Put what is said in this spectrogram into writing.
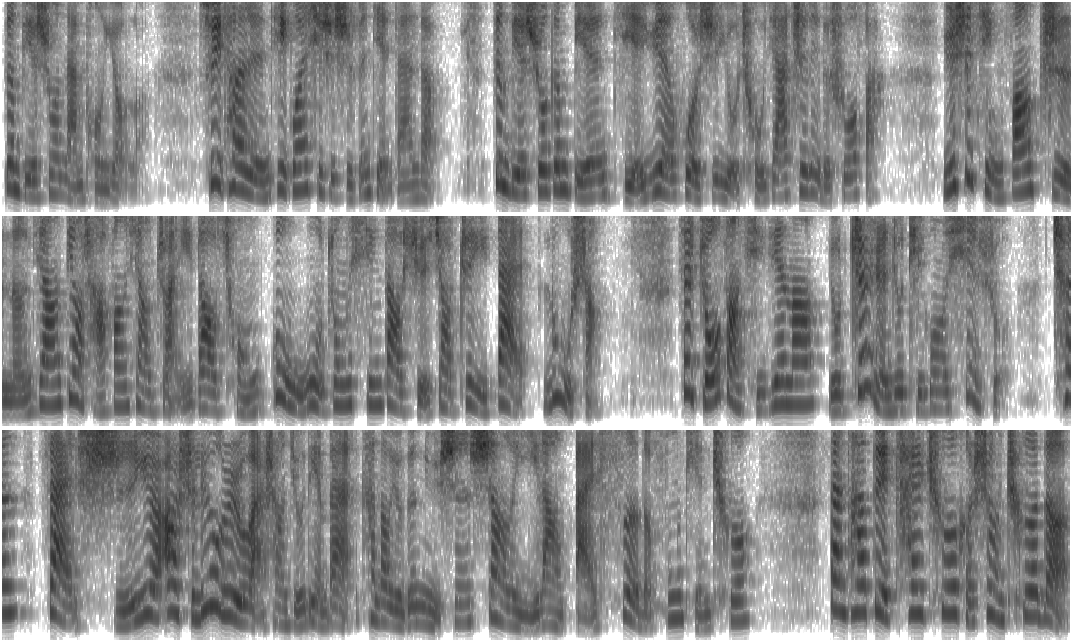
更别说男朋友了。所以她的人际关系是十分简单的，更别说跟别人结怨或者是有仇家之类的说法。于是警方只能将调查方向转移到从购物中心到学校这一带路上。在走访期间呢，有证人就提供了线索，称在十月二十六日晚上九点半看到有个女生上了一辆白色的丰田车，但他对开车和上车的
